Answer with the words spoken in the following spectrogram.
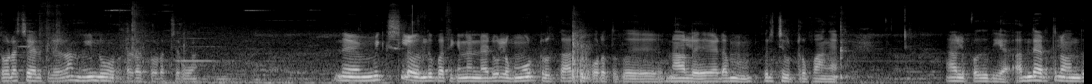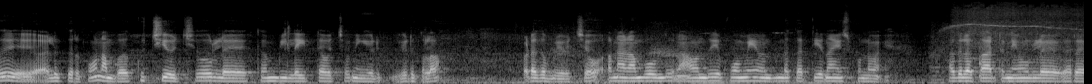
தொடச்ச இடத்துலலாம் மீண்டும் ஒரு தடவை தொடச்சிருவோம். இந்த மிக்ஸில் வந்து பார்த்திங்கன்னா நடுவில் மோட்ரு காற்று போகிறதுக்கு நாலு இடம் பிரித்து விட்ருப்பாங்க நாலு பகுதியாக அந்த இடத்துல வந்து அழுக்கு இருக்கும். நம்ம குச்சியை வச்சோ இல்லை கம்பி லைட்டாக வச்சோ நீங்கள் எடு எடுக்கலாம். வடகம்பி வச்சோ. ஆனால் நம்ம வந்து நான் வந்து எப்போவுமே வந்து இந்த கத்தியை தான் யூஸ் பண்ணுவேன். அதில் காட்டனையோ இல்லை வேறு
